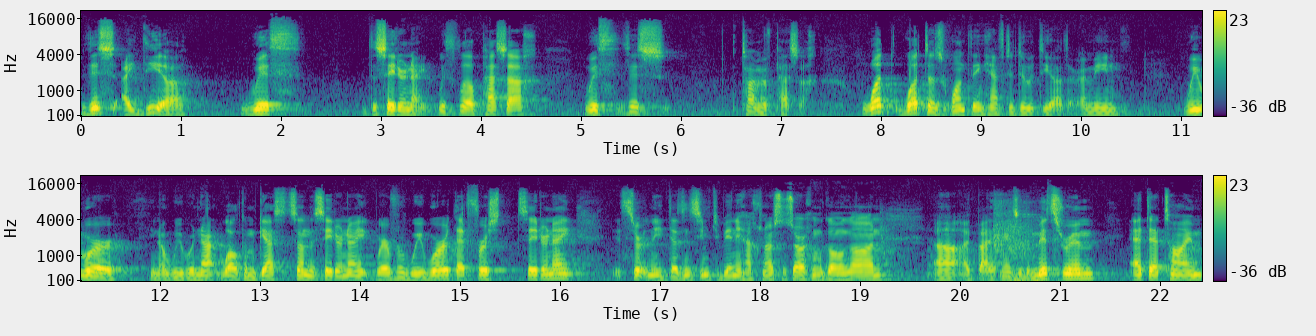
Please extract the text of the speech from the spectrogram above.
this idea with the Seder night, with Leil Pesach, with this time of Pesach. What, what does one thing have to do with the other? I mean, we were, you know, we were not welcome guests on the Seder night, wherever we were that first Seder night. It certainly doesn't seem to be any Hachnasas Archim going on uh, by the hands of the Mitzrim at that time.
